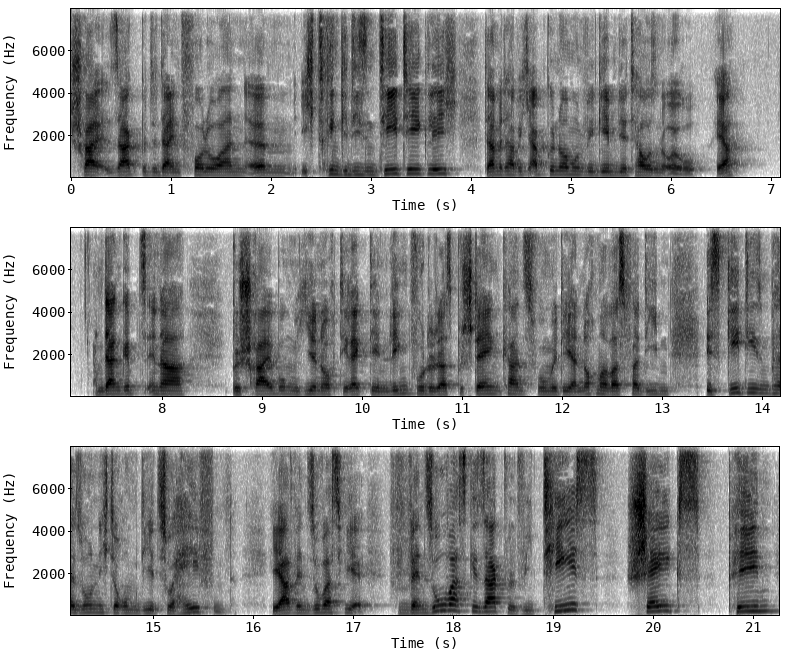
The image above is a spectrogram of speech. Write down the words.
Schrei, sag bitte deinen Followern, ähm, ich trinke diesen Tee täglich, damit habe ich abgenommen und wir geben dir 1000 Euro. Ja? Und dann gibt es in der Beschreibung hier noch direkt den Link, wo du das bestellen kannst, womit die ja nochmal was verdienen. Es geht diesen Personen nicht darum, dir zu helfen. Ja, wenn sowas wie, wenn sowas gesagt wird wie Tees, Shakes, Pillen,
